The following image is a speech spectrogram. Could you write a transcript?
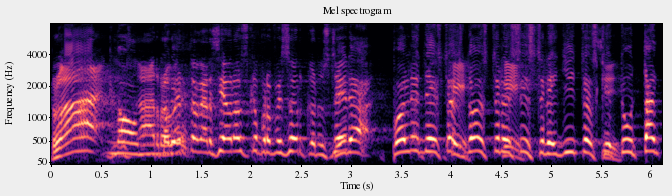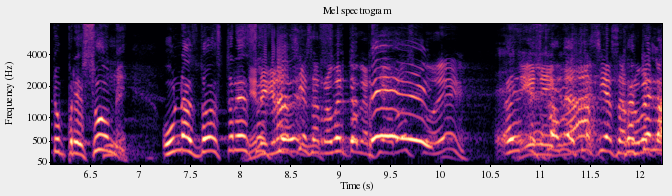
Ah, No, hombre. Roberto García Orozco, profesor, con usted. Mira, ponle de estas ¿Qué? dos, tres ¿Qué? estrellitas que Sí. tú tanto presumes. Unas dos, tres. Dele gracias a Roberto García Orozco, ¿eh? Es Dele como- gracias a Roberto García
